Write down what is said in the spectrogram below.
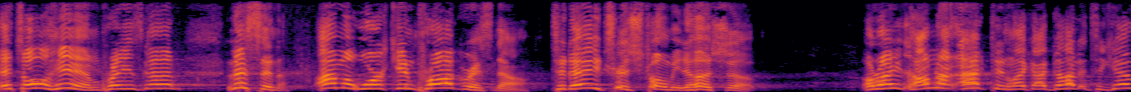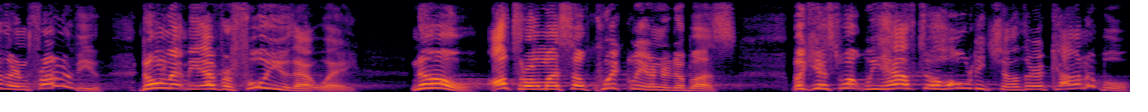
It's all Him. Praise God. Listen, I'm a work in progress now. Today, Trish told me to hush up. All right? I'm not acting like I got it together in front of you. Don't let me ever fool you that way. No, I'll throw myself quickly under the bus. But guess what? We have to hold each other accountable,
